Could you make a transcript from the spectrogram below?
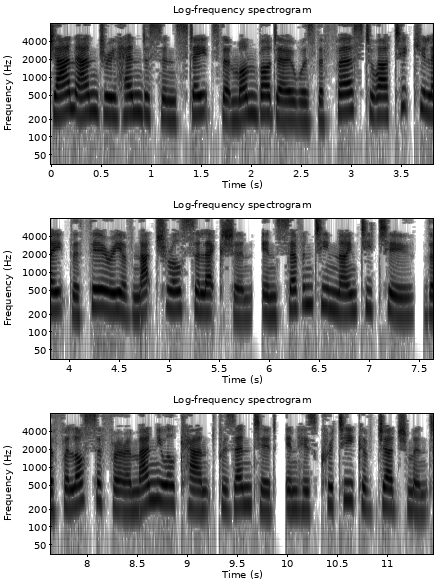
Jan Andrew Henderson states that Monboddo was the first to articulate the theory of natural selection. In 1792, the philosopher Immanuel Kant presented, in his Critique of Judgment,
